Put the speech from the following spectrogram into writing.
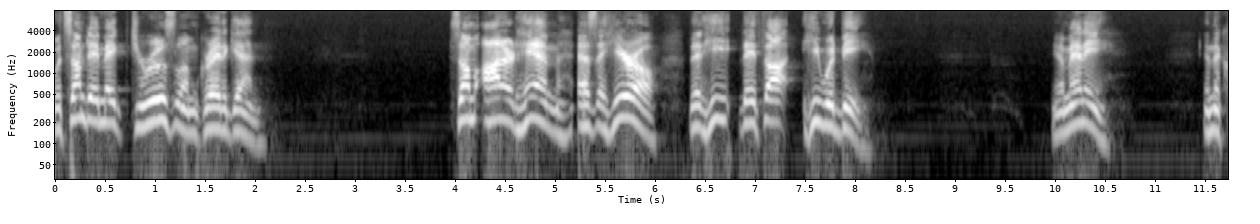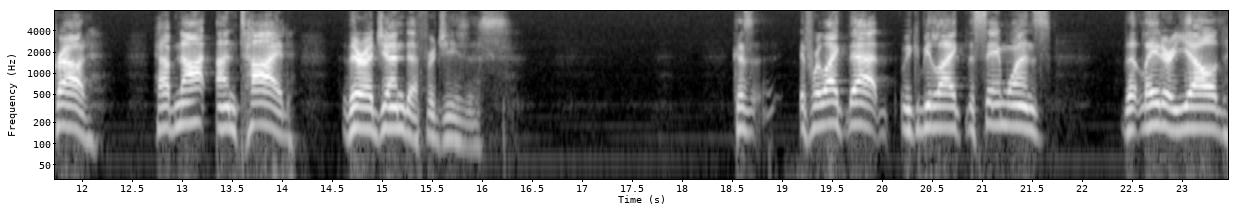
would someday make Jerusalem great again. Some honored him as a hero that he, they thought he would be. You know, many in the crowd have not untied their agenda for Jesus. Because if we're like that, we could be like the same ones that later yelled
